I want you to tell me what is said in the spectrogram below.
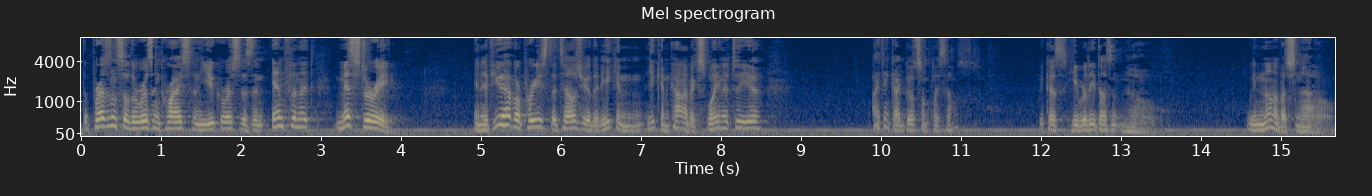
The presence of the risen Christ in the Eucharist is an infinite mystery. And if you have a priest that tells you that he can, he can kind of explain it to you, I think I'd go someplace else because he really doesn't know. We none of us know.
